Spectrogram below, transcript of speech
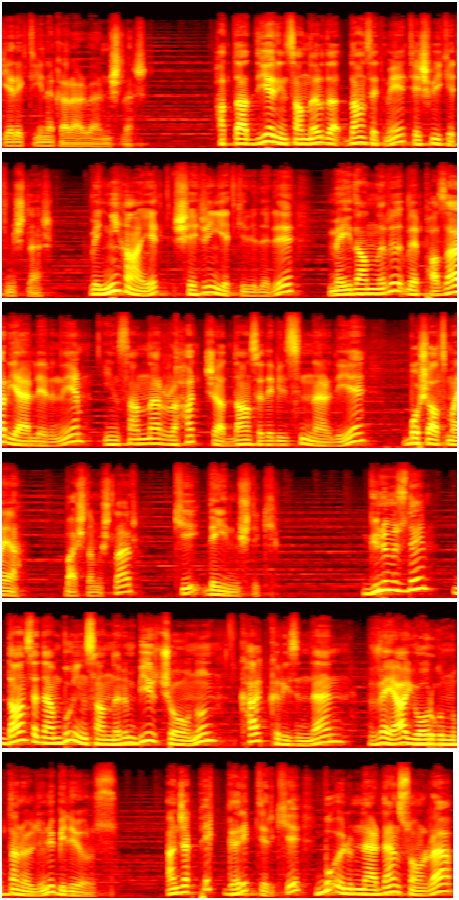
gerektiğine karar vermişler. Hatta diğer insanları da dans etmeye teşvik etmişler. Ve nihayet şehrin yetkilileri meydanları ve pazar yerlerini insanlar rahatça dans edebilsinler diye boşaltmaya başlamışlar ki değinmiştik. Günümüzde dans eden bu insanların birçoğunun kalp krizinden veya yorgunluktan öldüğünü biliyoruz. Ancak pek gariptir ki bu ölümlerden sonra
